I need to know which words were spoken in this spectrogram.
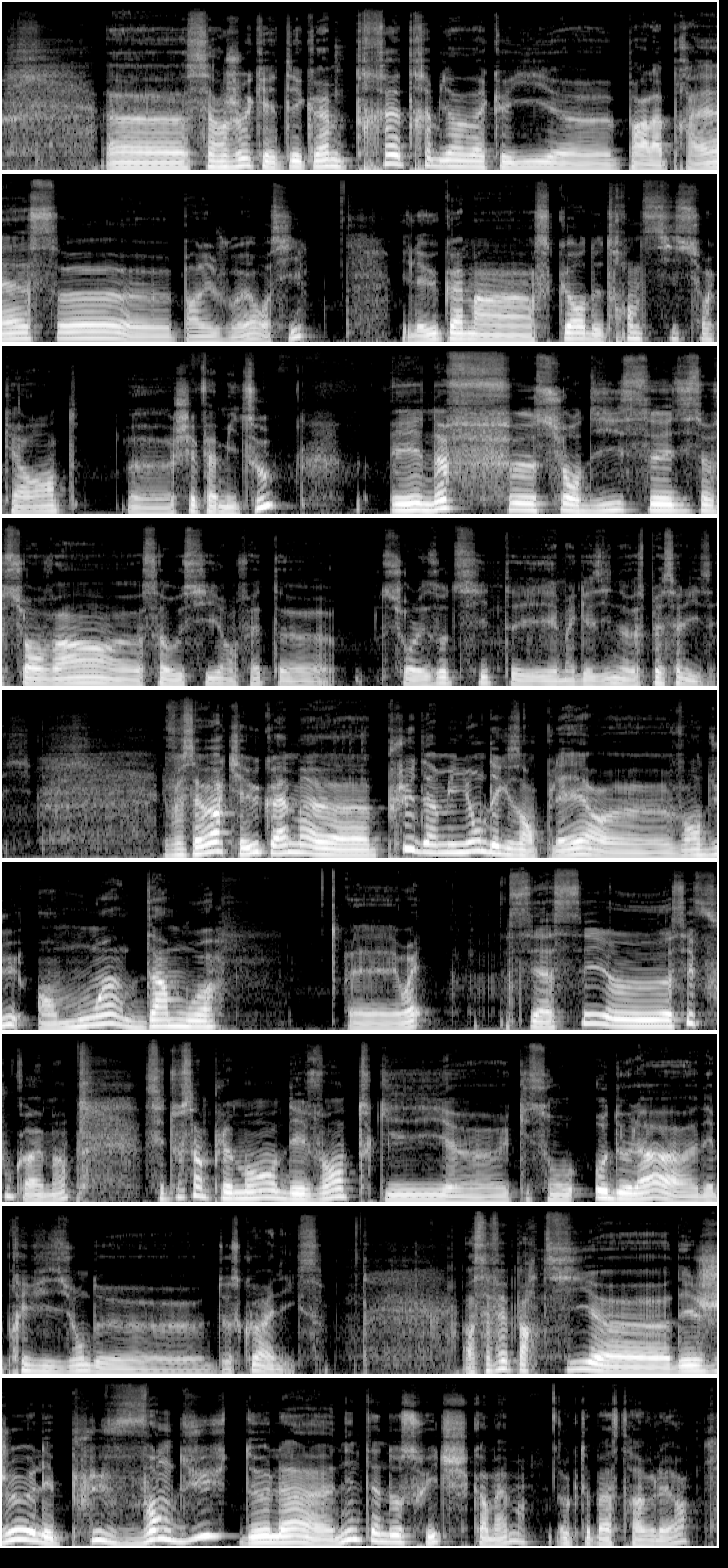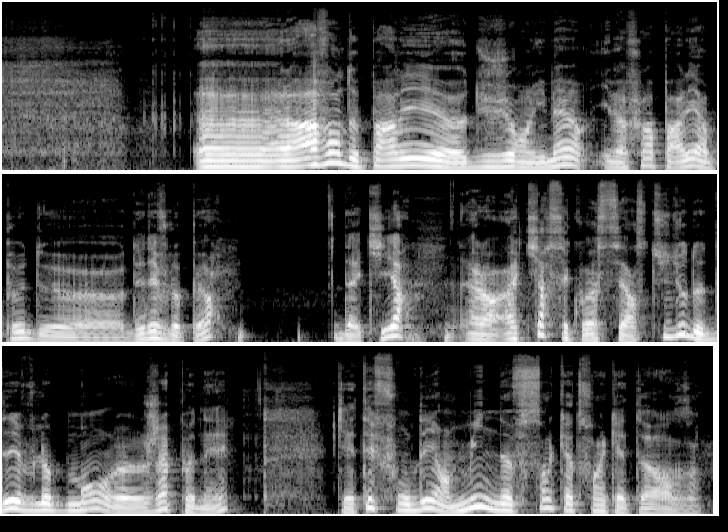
c'est un jeu qui a été quand même très très bien accueilli par la presse, par les joueurs aussi. Il a eu quand même un score de 36 sur 40 chez Famitsu. Et 9 euh, sur 10 et 19 sur 20, euh, ça aussi en fait, euh, sur les autres sites et, magazines spécialisés. Il faut savoir qu'il y a eu quand même plus d'un million d'exemplaires vendus en moins d'un mois. Et ouais, c'est assez, assez fou quand même. Hein. C'est tout simplement des ventes qui, qui sont au-delà des prévisions de, Square Enix. Alors ça fait partie euh, des jeux les plus vendus de la Nintendo Switch quand même, Octopus Traveler. Euh, alors avant de parler euh, du jeu en lui-même, il va falloir parler un peu de, des développeurs d'Akir. Alors Akir c'est quoi? C'est un studio de développement japonais qui a été fondé en 1994.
